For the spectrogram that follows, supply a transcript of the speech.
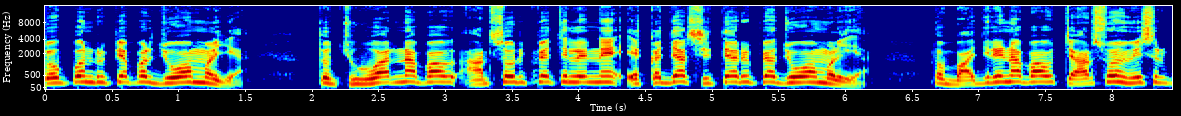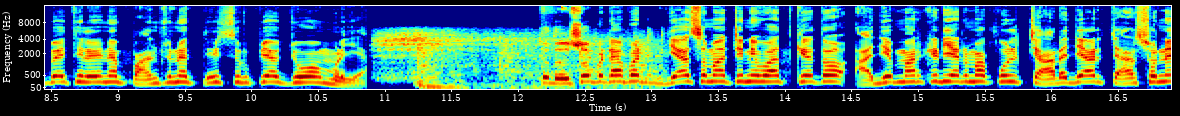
ચોપન રૂપિયા પર જોવા મળ્યા. તો જુવારના ભાવ આઠસો રૂપિયાથી લઈને એક હજાર સિત્તેર રૂપિયા જોવા મળ્યા. તો બાજરીના ભાવ ચારસો વીસ રૂપિયાથી લઈને પાંચસો ને ત્રીસ રૂપિયા જોવા મળ્યા. તો દોસ્તો ફટાફટ બીજા સમાચારની વાત કરીએ તો આજે માર્કેટ યાર્ડમાં કુલ ચાર હજાર ચારસો ને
